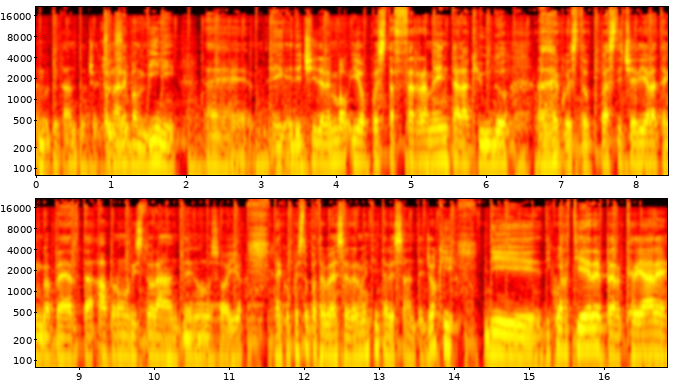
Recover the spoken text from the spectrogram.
è proprio tanto, cioè tornare sì, bambini eh, e, e, decidere, boh, io questa ferramenta la chiudo, eh, questa pasticceria la tengo aperta, apro un ristorante, non lo so io. Ecco, questo potrebbe essere veramente interessante. Giochi di, di quartiere per creare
